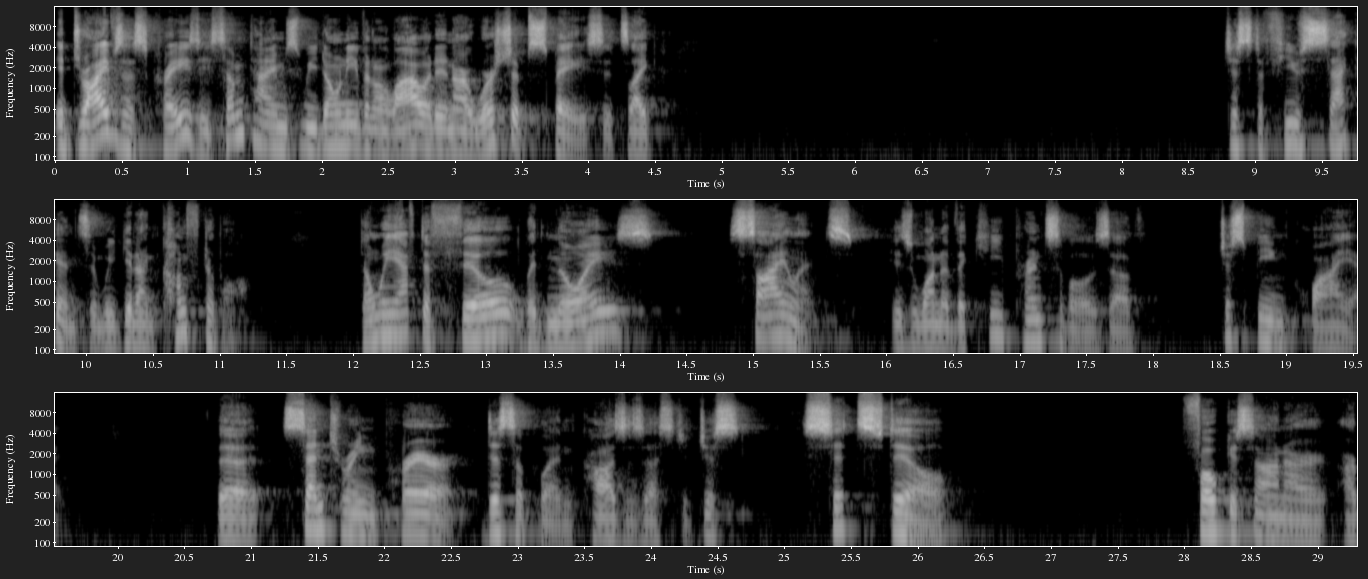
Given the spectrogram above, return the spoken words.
It drives us crazy. Sometimes we don't even allow it in our worship space. It's like just a few seconds and we get uncomfortable. Don't we have to fill with noise? Silence is one of the key principles of just being quiet. The centering prayer discipline causes us to just sit still focus on our, our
